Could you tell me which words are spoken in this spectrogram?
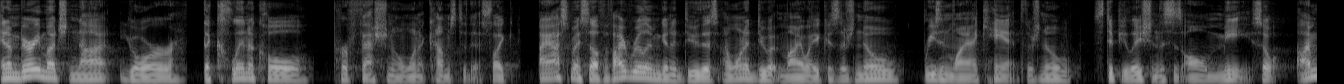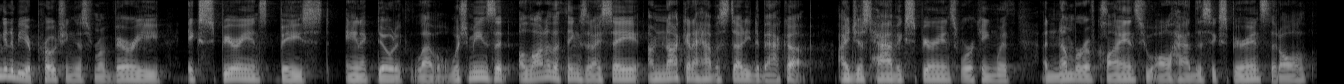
And I'm very much not your the clinical professional when it comes to this. Like I ask myself, if I really am going to do this, I want to do it my way because there's no reason why I can't. There's no stipulation. This is all me. So I'm going to be approaching this from a very experienced based anecdotic level, which means that a lot of the things that I say, I'm not going to have a study to back up. I just have experience working with a number of clients who all had this experience that all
